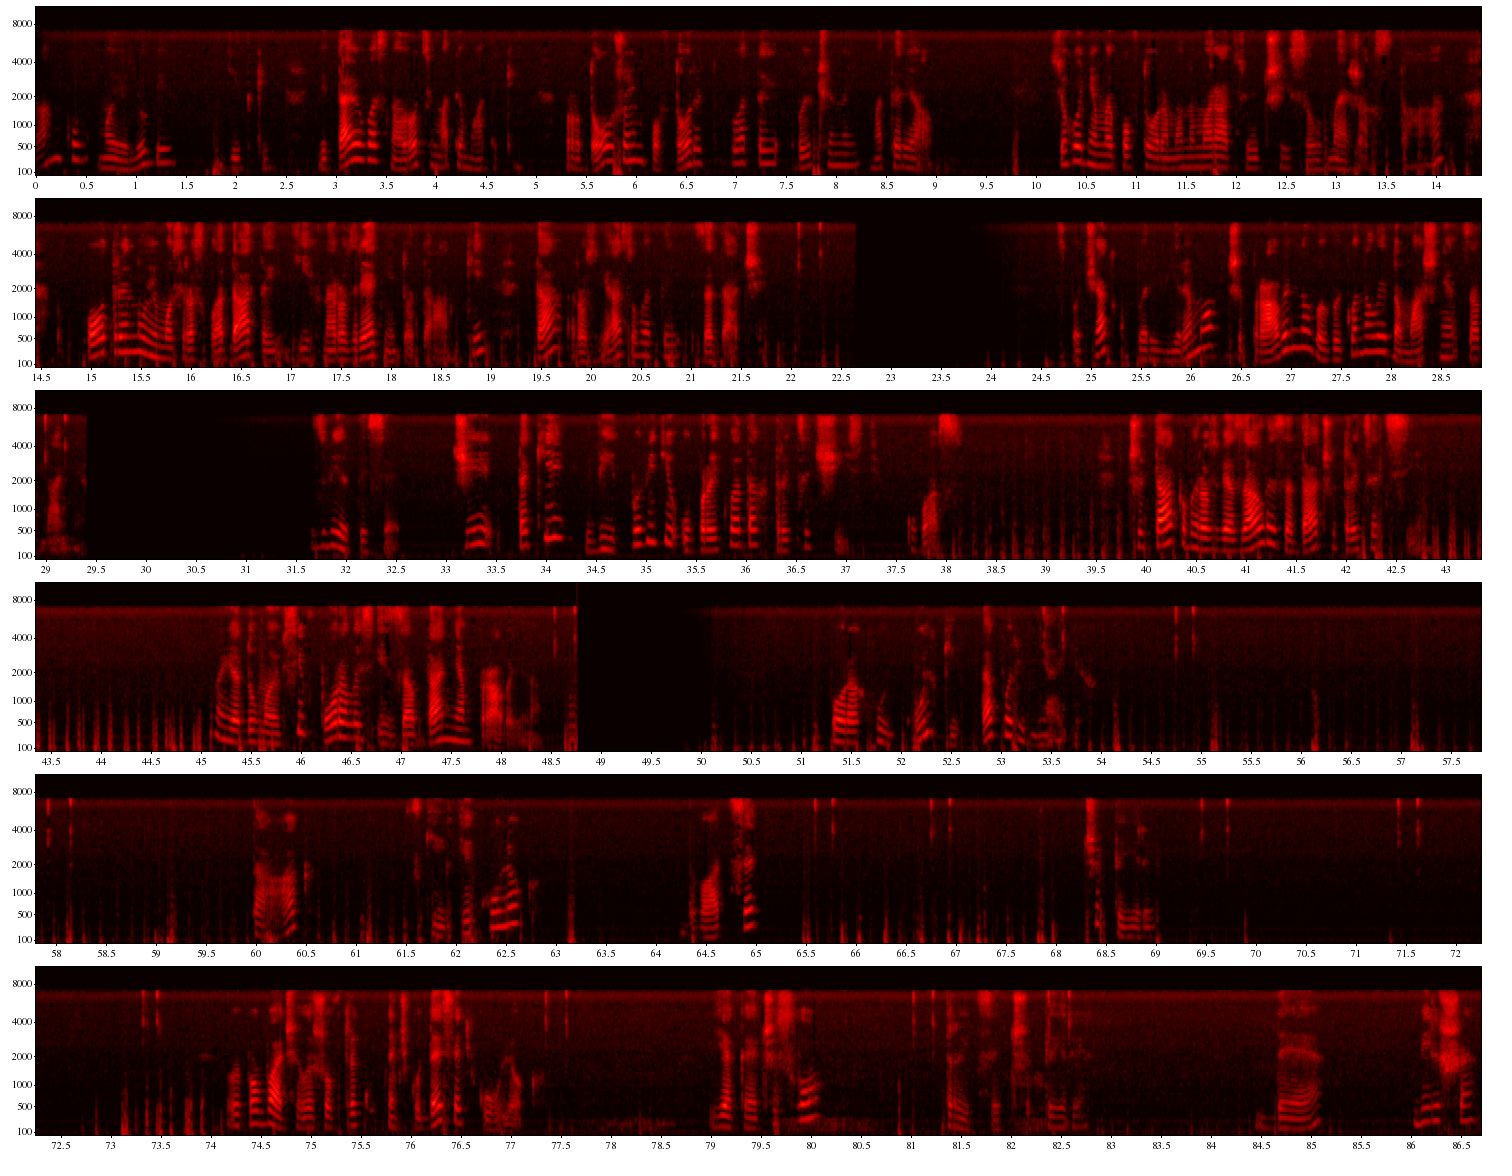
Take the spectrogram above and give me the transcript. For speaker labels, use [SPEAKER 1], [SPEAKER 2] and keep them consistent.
[SPEAKER 1] ранку, мої любі дітки! Вітаю вас на уроці математики. Продовжуємо повторювати вивчений матеріал. Сьогодні ми повторимо нумерацію чисел в межах 100, потренуємось розкладати їх на розрядні доданки та розв'язувати задачі. Спочатку перевіримо, чи правильно ви виконали домашнє завдання. Звіртеся, чи такі відповіді у прикладах 36 у вас. Чи так ви розв'язали задачу 37? Ну, я думаю, всі впорались із завданням правильно. Порахуй кульки та порівняй їх. Так, скільки кульок? 24. Ви побачили, що в трикутничку 10 кульок. Яке число? 34. Де більше?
